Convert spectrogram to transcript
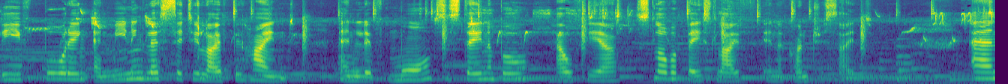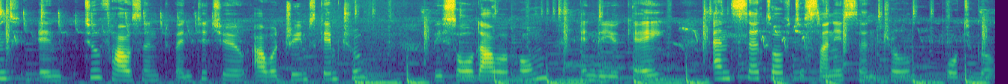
leave boring and meaningless city life behind and live more sustainable, healthier, slower paced life in the countryside. And in 2022 our dreams came true. We sold our home in the UK and set off to sunny central Portugal.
